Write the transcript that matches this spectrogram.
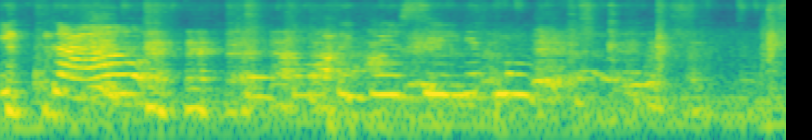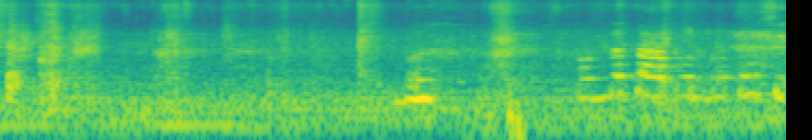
Ikaw! Puputin ko yung singit mo. Pag natapon ko itong si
